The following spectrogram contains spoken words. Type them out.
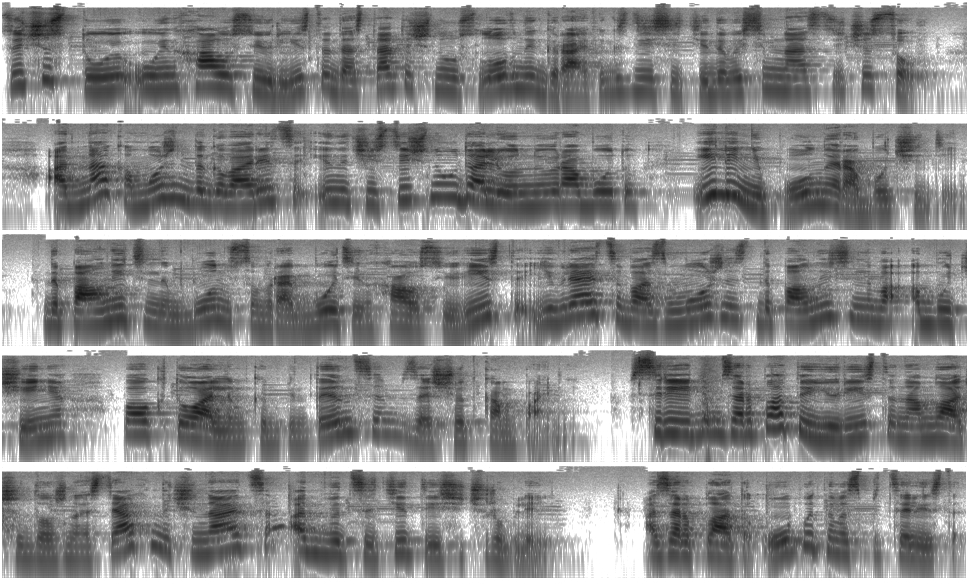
Зачастую у инхаус юриста достаточно условный график с 10 до 18 часов. Однако можно договориться и на частично удаленную работу или неполный рабочий день. Дополнительным бонусом в работе инхаус юриста является возможность дополнительного обучения по актуальным компетенциям за счет компании. В среднем зарплата юриста на младших должностях начинается от 20 тысяч рублей а зарплата опытного специалиста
